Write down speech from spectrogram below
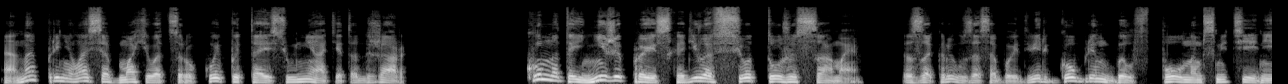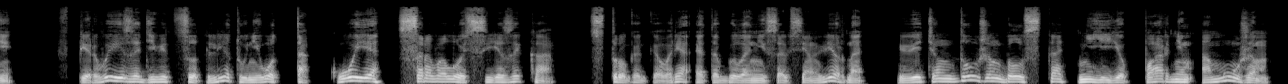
Она принялась обмахиваться рукой, пытаясь унять этот жар. Комнатой ниже происходило все то же самое. Закрыв за собой дверь, гоблин был в полном смятении. Впервые за 900 лет у него такое сорвалось с языка. Строго говоря, это было не совсем верно, ведь он должен был стать не ее парнем, а мужем.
